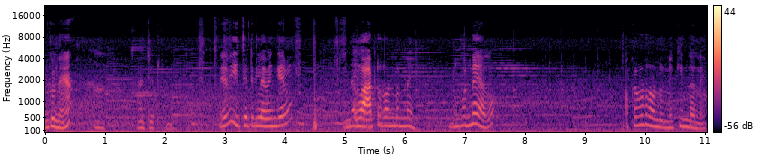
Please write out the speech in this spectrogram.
ఇంకున్నాయా? ఆ చెట్టుకు ఏవి? ఈ చెట్టుకు లేవు ఇంకేమి ఉన్నాయి. అగో అటు ఉన్నాయి ఇంకున్నాయి అగో. అక్కడ కూడా రెండు ఉన్నాయి కింద ఉన్నాయి.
